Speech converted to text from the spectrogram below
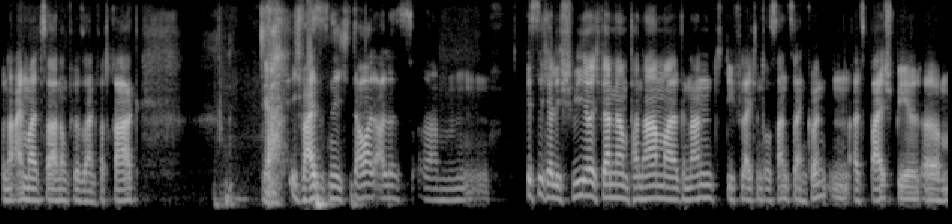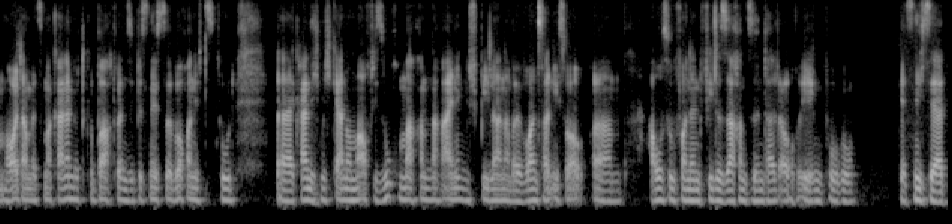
so eine Einmalzahlung für seinen Vertrag. Ja, ich weiß es nicht, dauert alles. Ähm, ist sicherlich schwierig. Wir haben ja ein paar Namen mal genannt, die vielleicht interessant sein könnten. Als Beispiel, ähm, heute haben wir jetzt mal keine mitgebracht, wenn sie bis nächste Woche nichts tut. Da kann ich mich gerne nochmal auf die Suche machen nach einigen Spielern, aber wir wollen es halt nicht so ähm, ausufern, denn viele Sachen sind halt auch irgendwo jetzt nicht sehr,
